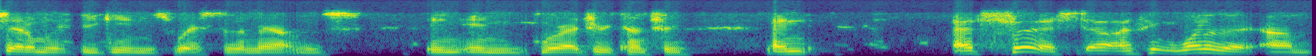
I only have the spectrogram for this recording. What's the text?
settlement begins west of the mountains in, in Wiradjuri country. And at first, uh, I think one of the um,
